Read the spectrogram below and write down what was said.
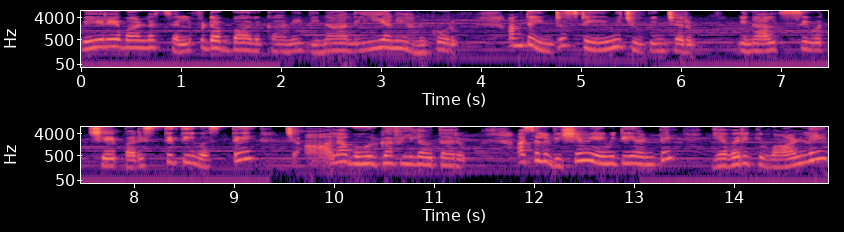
వేరే వాళ్ళ సెల్ఫ్ డబ్బాలు కానీ వినాలి అని అనుకోరు. అంత ఇంట్రెస్ట్ ఏమీ చూపించరు. వినాల్సి వచ్చే పరిస్థితి వస్తే చాలా బోర్గా ఫీల్ అవుతారు. అసలు విషయం ఏమిటి అంటే ఎవరికి వాళ్ళే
